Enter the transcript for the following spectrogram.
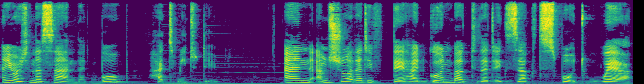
and he wrote in the sand that Bob hurt me today. And I'm sure that if they had gone back to that exact spot where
